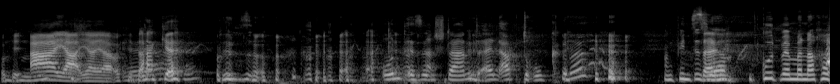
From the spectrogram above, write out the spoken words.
Okay, ah ja, ja, ja, okay, danke. Und es entstand ein Abdruck, oder? Ich finde es ja gut, wenn man nachher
